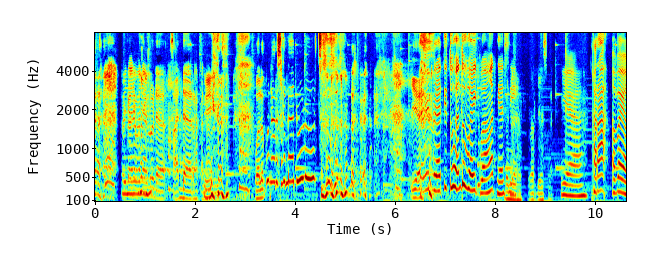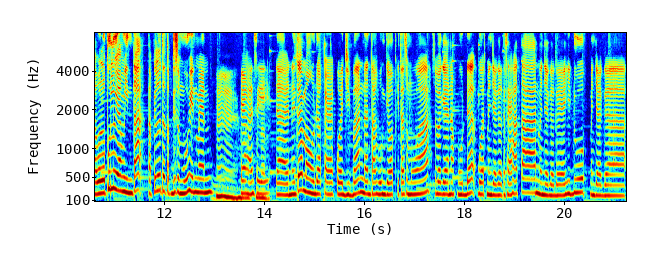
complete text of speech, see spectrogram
Benar-benar. Lu udah sadar akan Iya. Walaupun harus kena dulu. Iya. Tapi berarti Tuhan tuh baik banget gak sih? Benar, luar biasa. Iya. Karena apa ya? Walaupun lu yang minta, tapi lu tetap disembuhin men. Hmm, Ya gak sih? benar. Dan itu emang udah kayak kewajiban dan tanggung jawab kita semua sebagai anak muda buat menjaga kesehatan, menjaga gaya hidup, menjaga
